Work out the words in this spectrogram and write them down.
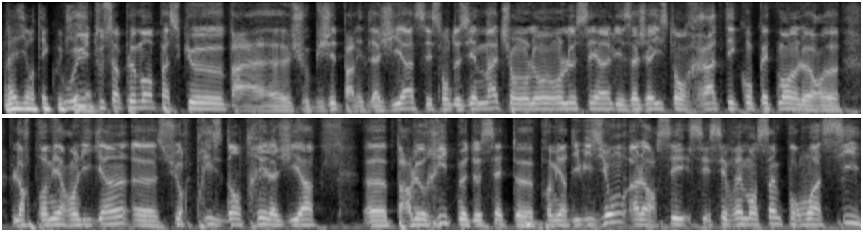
Vas-y, on t'écoute. Oui, Lionel. tout simplement parce que bah, je suis obligé de parler de la GIA. C'est son deuxième match. On, le- on le sait, hein, les Ajaïstes ont raté complètement leur euh, leur première en Ligue 1. Euh, surprise d'entrée, la GIA. euh, par le rythme de cette première division. Alors c'est vraiment simple pour moi. Si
